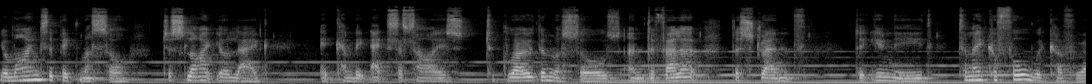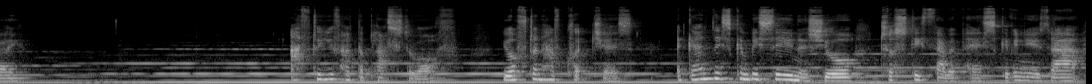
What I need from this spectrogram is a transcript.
Your mind's a big muscle, just like your leg. It can be exercised to grow the muscles and develop the strength that you need to make a full recovery after you've had the plaster off, you often have crutches. Again, this can be seen as your trusty therapist giving you that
